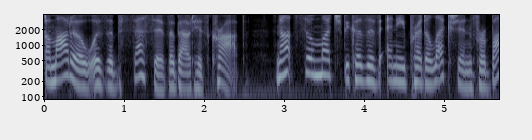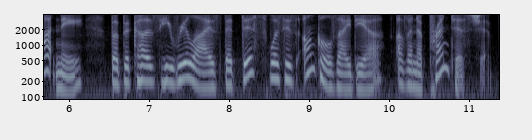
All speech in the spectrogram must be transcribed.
Amado was obsessive about his crop, not so much because of any predilection for botany, but because he realized that this was his uncle's idea of an apprenticeship.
